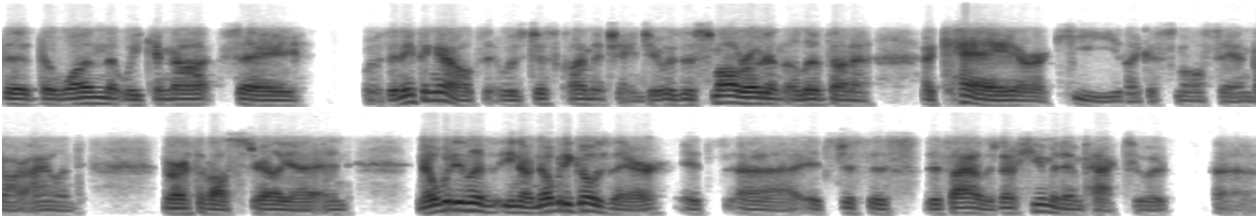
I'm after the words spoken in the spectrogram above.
the the one that we cannot say was anything else. It was just climate change. It was a small rodent that lived on a, a cay or a key, like a small sandbar island north of Australia. And nobody lives. You know, nobody goes there. It's uh, it's just this this island. There's no human impact to it, uh,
